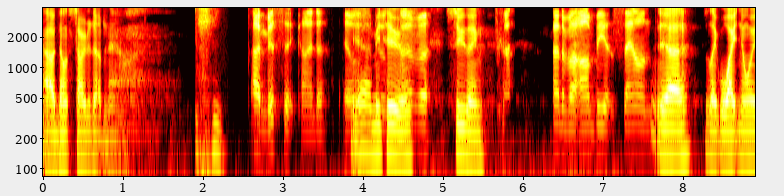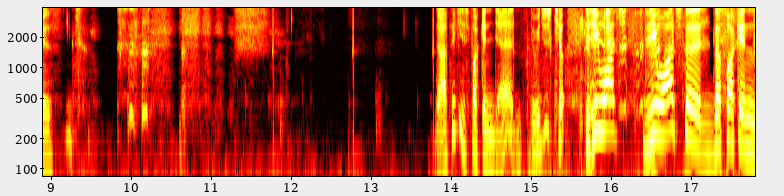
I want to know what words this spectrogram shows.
Oh, don't start it up now. I miss it kinda. It was, Yeah, me it was too. It was- of a, Soothing. kind of an ambient sound. Yeah, it's like white noise. I think he's fucking dead. Did we just kill? Did he watch? Did he watch the the fucking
